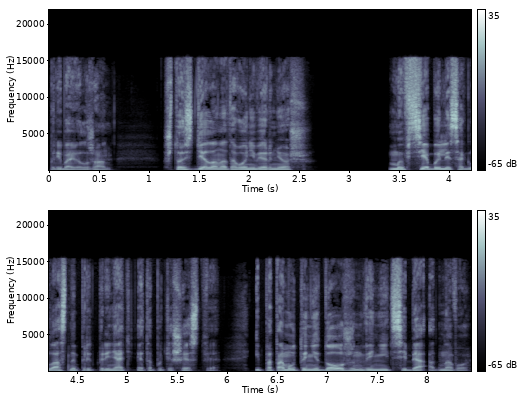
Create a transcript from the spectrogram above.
прибавил Жан, что сделано того не вернешь. Мы все были согласны предпринять это путешествие, и потому ты не должен винить себя одного.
